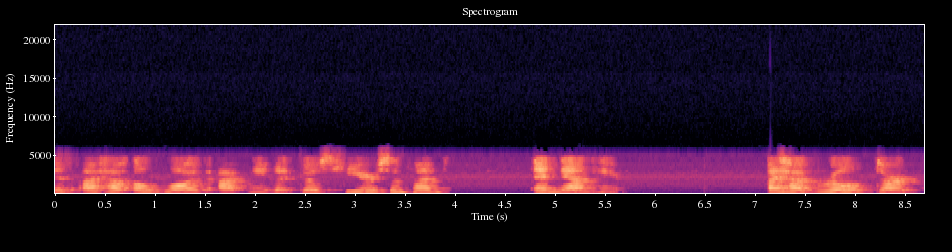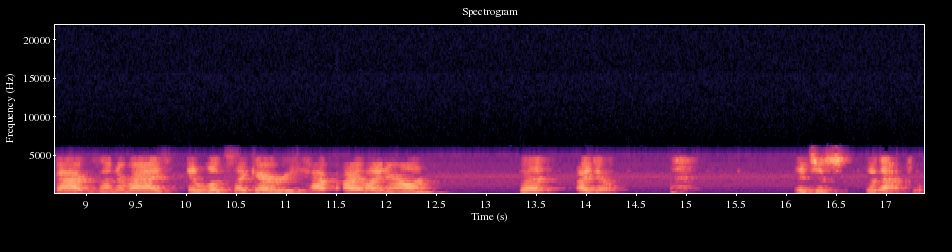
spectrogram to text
is I have a lot of acne that goes here sometimes and down here. I have real dark bags under my eyes. It looks like I already have eyeliner on, but I don't. It's just the natural.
